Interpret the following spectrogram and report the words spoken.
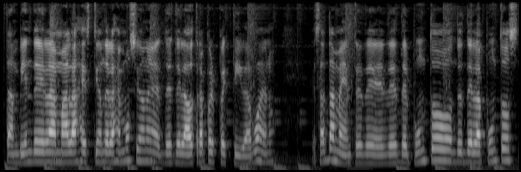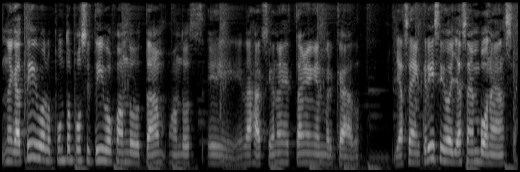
También de la mala gestión de las emociones desde la otra perspectiva. Bueno, exactamente, desde el punto, desde los puntos negativos, los puntos positivos cuando, están, cuando eh, las acciones están en el mercado, ya sea en crisis o ya sea en bonanza.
